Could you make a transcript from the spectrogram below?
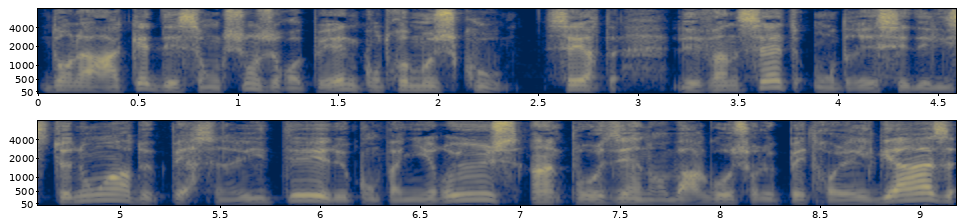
dans la raquette des sanctions européennes contre Moscou. Certes, les 27 ont dressé des listes noires de personnalités et de compagnies russes, imposé un embargo sur le pétrole et le gaz,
